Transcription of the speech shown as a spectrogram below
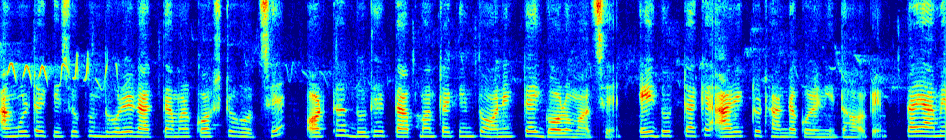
আঙুলটা কিছুক্ষণ ধরে রাখতে আমার কষ্ট হচ্ছে। অর্থাৎ দুধের তাপমাত্রা কিন্তু অনেকটাই গরম আছে। এই দুধটাকে আর একটু ঠান্ডা করে নিতে হবে। তাই আমি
